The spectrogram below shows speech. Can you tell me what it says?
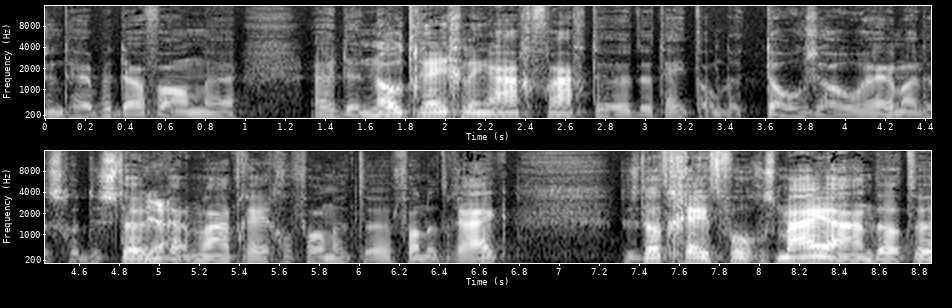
45.000 hebben daarvan eh, eh, de noodregeling aangevraagd. De- dat heet dan de TOZO, hè, maar dat is de steunmaatregel van, het, eh, van het Rijk. Dus dat geeft volgens mij aan dat, eh,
